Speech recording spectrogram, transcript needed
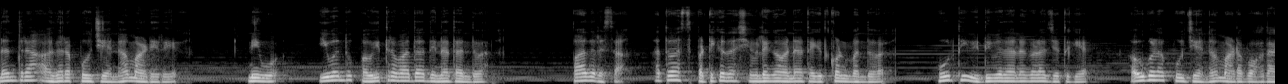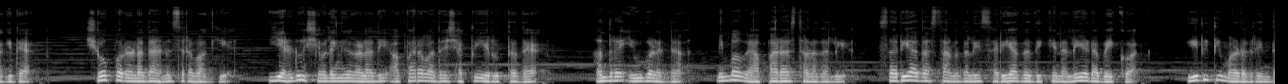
ನಂತರ ಅದರ ಪೂಜೆಯನ್ನು ಮಾಡಿರಿ. ನೀವು ಈ ಒಂದು ಪವಿತ್ರವಾದ ದಿನದಂದು ಪಾದರಸ ಅಥವಾ ಸ್ಫಟಿಕದ ಶಿವಲಿಂಗವನ್ನು ತೆಗೆದುಕೊಂಡು ಬಂದು ಪೂರ್ತಿ ವಿಧಿವಿಧಾನಗಳ ಜೊತೆಗೆ ಅವುಗಳ ಪೂಜೆಯನ್ನು ಮಾಡಬಹುದಾಗಿದೆ. ಶಿವಪುರಾಣದ ಅನುಸಾರವಾಗಿ ಈ ಎರಡೂ ಶಿವಲಿಂಗಗಳಲ್ಲಿ ಅಪಾರವಾದ ಶಕ್ತಿ ಇರುತ್ತದೆ. ಅಂದರೆ ಇವುಗಳನ್ನು ನಿಮ್ಮ ವ್ಯಾಪಾರ ಸ್ಥಳದಲ್ಲಿ, ಸರಿಯಾದ ಸ್ಥಾನದಲ್ಲಿ, ಸರಿಯಾದ ದಿಕ್ಕಿನಲ್ಲಿ ಇಡಬೇಕು. ಈ ರೀತಿ ಮಾಡೋದ್ರಿಂದ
